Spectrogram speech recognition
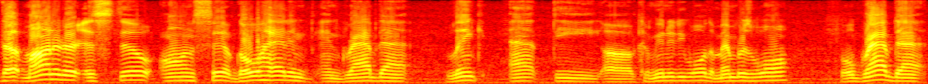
the monitor is still on sale. Go ahead and, and grab that link at the uh, community wall, the members wall. Go grab that.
